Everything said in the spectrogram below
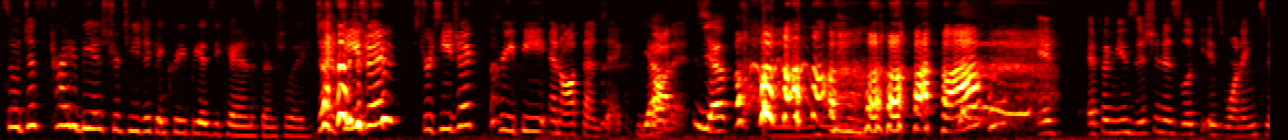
So just try to be as strategic and creepy as you can, essentially. Strategic, strategic, creepy, and authentic. Yep. Got it. Yep. if if a musician is look is wanting to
